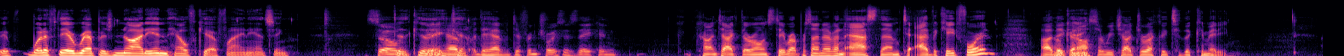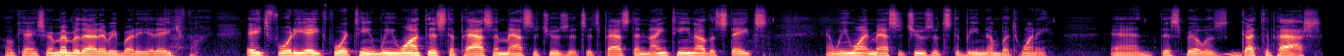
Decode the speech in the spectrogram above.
if what if their rep is not in healthcare financing? So do, do they, they, have t- they have different choices. They can contact their own state representative and ask them to advocate for it. Uh, they okay. can also reach out directly to the committee. Okay, so remember that everybody at age H 4814. We want this to pass in Massachusetts. It's passed in 19 other states, and we want Massachusetts to be number 20. And this bill has got to pass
